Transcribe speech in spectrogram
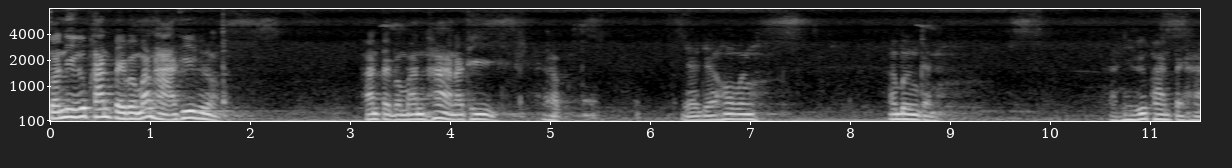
ตอนนี้ก็ผ่านไปประมาณหาที่พี่น้องผ่านไปประมาณห้านาทีครับ เดี๋ยวเดี๋ยวห้องเบิ่ง มาเบิ่งกัน อันนี้คือผ่านไปหา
